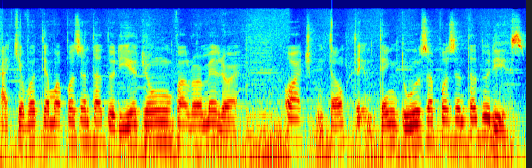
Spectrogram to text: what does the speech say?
aqui eu vou ter uma aposentadoria de um valor melhor. Ótimo, então tem, tem duas aposentadorias.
